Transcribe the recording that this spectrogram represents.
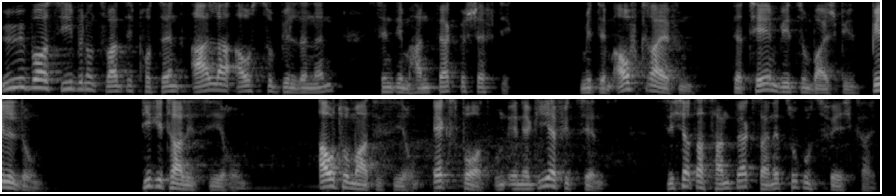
Über 27 Prozent aller Auszubildenden sind im Handwerk beschäftigt. Mit dem Aufgreifen der Themen wie zum Beispiel Bildung, Digitalisierung, Automatisierung, Export und Energieeffizienz sichert das Handwerk seine Zukunftsfähigkeit.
